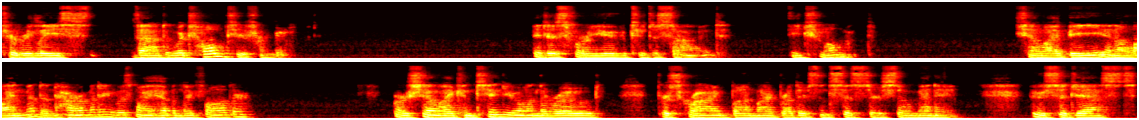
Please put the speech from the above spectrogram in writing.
to release that which holds you from God. It is for you to decide each moment. Shall I be in alignment and harmony with my Heavenly Father? Or shall I continue on the road prescribed by my brothers and sisters, so many who suggest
